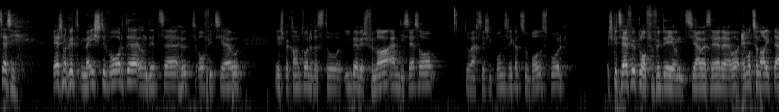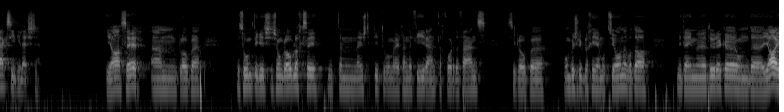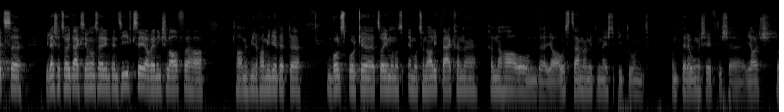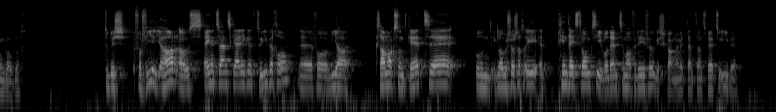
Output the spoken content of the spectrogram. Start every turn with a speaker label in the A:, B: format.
A: Cesi, erstmal gut Meister geworden und jetzt äh, heute offiziell ist bekannt worden, dass du IB wirst verlassen Ende Saison. Du wechselst in die Bundesliga zu Wolfsburg. Es gibt sehr viel gelaufen für dich und es war auch eine sehr äh, emotionale Tage, die letzten.
B: Ja, sehr. Ähm, ich glaube, der Sonntag war unglaublich gewesen, mit dem Meistertitel, den wir feiern endlich vor den Fans. Es sind, glaube unbeschreibliche Emotionen, die da mit einem äh, durchgehen. Und äh, ja, jetzt, äh, die letzten zwei Tage waren auch noch sehr intensiv, gewesen, habe wenig geschlafen, habe, habe mit meiner Familie dort äh, in Wolfsburg äh, zwei emotionale Tage können, können haben und äh, ja, alles zusammen mit dem Meistertitel und, und dieser Unterschrift ist, äh, ja, ist unglaublich.
A: Du bist vor vier Jahren als 21-Jähriger zu IBE gekommen, äh, von via Xamax und GC. Und ich glaube, schon so ein, ein Kindheitstraum gewesen, der dann zumal für dich erfüllt ist gegangen mit dem Transfer zu IBE.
